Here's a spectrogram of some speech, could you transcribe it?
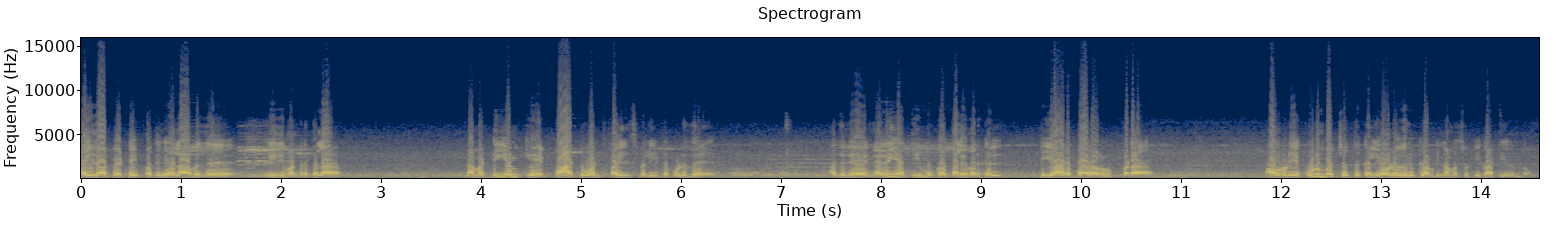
சைதாப்பேட்டை பதினேழாவது நீதிமன்றத்தில் நம்ம டிஎம்கே பார்ட் ஒன் ஃபைல்ஸ் வெளியிட்ட பொழுது அதில் நிறைய திமுக தலைவர்கள் டிஆர் பாலர் உட்பட அவருடைய குடும்ப சொத்துக்கள் எவ்வளவு இருக்கு அப்படின்னு நம்ம சுட்டி காட்டியிருந்தோம்.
